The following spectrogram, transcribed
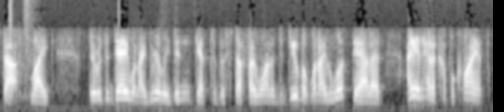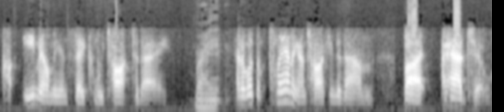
stuff. Like there was a day when I really didn't get to the stuff I wanted to do, but when I looked at it, I had had a couple clients email me and say, "Can we talk today?" Right. And I wasn't planning on talking to them, but I had to.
